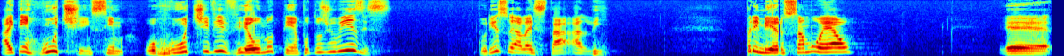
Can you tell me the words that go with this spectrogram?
aí tem Ruth em cima. O Ruth viveu no tempo dos juízes. Por isso ela está ali. Primeiro Samuel, é,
